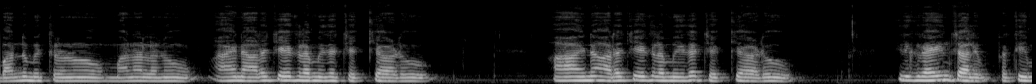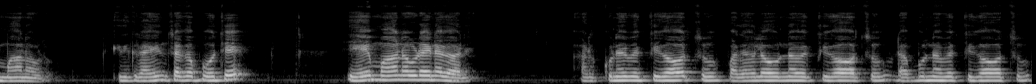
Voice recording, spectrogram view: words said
బంధుమిత్రులను మనలను. ఆయన అరచేతుల మీద చెక్కాడు. ఆయన అరచేతుల మీద చెక్కాడు. ఇది గ్రహించాలి ప్రతి మానవుడు. ఇది గ్రహించకపోతే ఏ మానవుడైనా కానీ అడుక్కునే వ్యక్తి కావచ్చు పదవిలో ఉన్న వ్యక్తి కావచ్చు డబ్బున్న వ్యక్తి కావచ్చు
